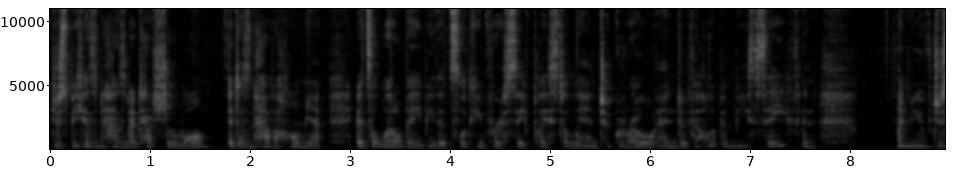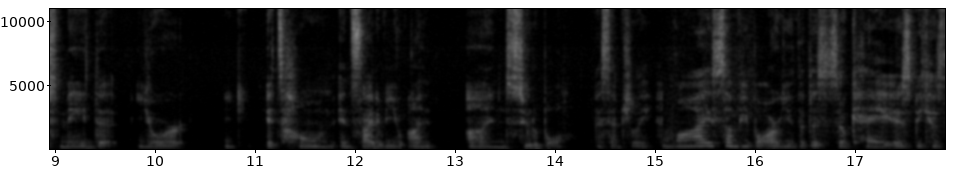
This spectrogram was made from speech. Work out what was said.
just because it hasn't attached to the wall. It doesn't have a home yet. It's a little baby that's looking for a safe place to land, to grow and develop and be safe. And and you've just made the your its home inside of you un, unsuitable essentially. Why some people argue that this is okay is because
